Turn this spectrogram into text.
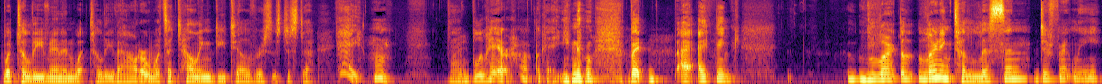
what to leave in and what to leave out or what's a telling detail versus just a, hey, hmm, blue hair. Huh, okay, you know. But I, I think lear- learning to listen differently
